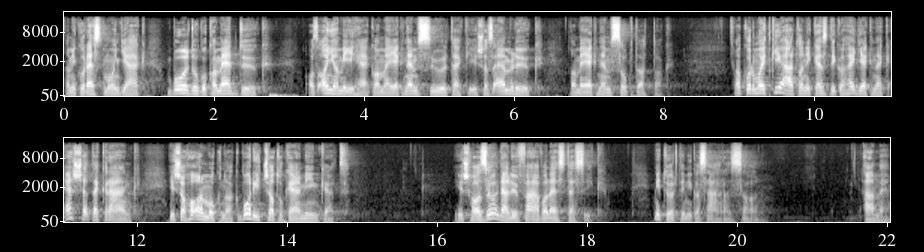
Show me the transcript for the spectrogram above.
amikor ezt mondják, boldogok a meddők, az anyaméhek, amelyek nem szültek, és az emlők, amelyek nem szoptattak. Akkor majd kiáltani kezdik a hegyeknek, essetek ránk, és a halmoknak, borítsatok el minket. És ha a zöldelő fával ezt teszik, mi történik a szárazzal? Ámen.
